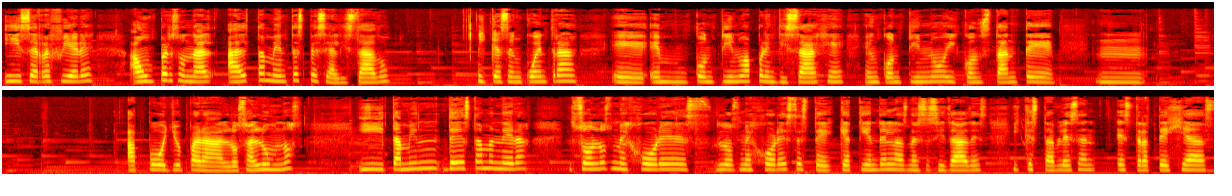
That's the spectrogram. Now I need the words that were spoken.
y se refiere a un personal altamente especializado y que se encuentra eh, en continuo aprendizaje, en continuo y constante mm, apoyo para los alumnos y también de esta manera son los mejores los mejores este que atienden las necesidades y que establecen estrategias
